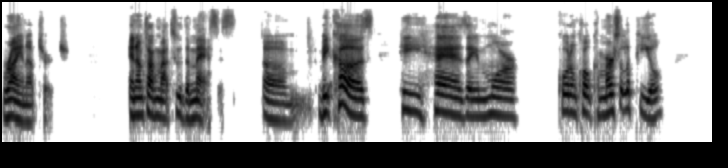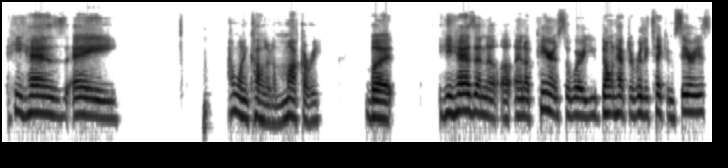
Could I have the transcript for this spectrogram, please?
Ryan Upchurch. And I'm talking about to the masses. Um, because he has a more quote unquote commercial appeal. He has a I wouldn't call it a mockery, but he has an uh, an appearance to where you don't have to really take him serious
